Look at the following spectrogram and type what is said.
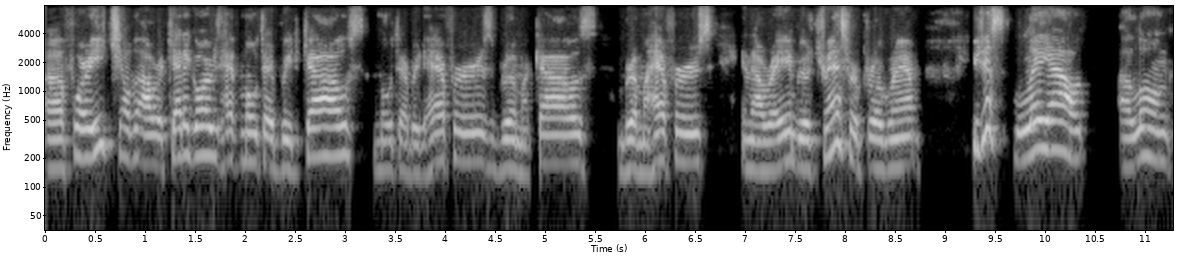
Uh, for each of our categories, have multi-breed cows, multi-breed heifers, Brahma cows, Brahma heifers. In our embryo transfer program, you just lay out along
